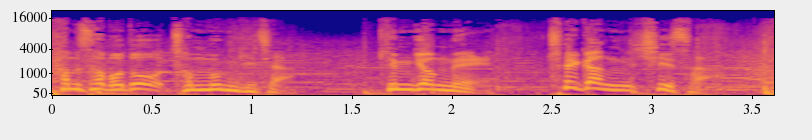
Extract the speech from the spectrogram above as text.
탐사보도 전문 기자 김경래 최강 시사.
